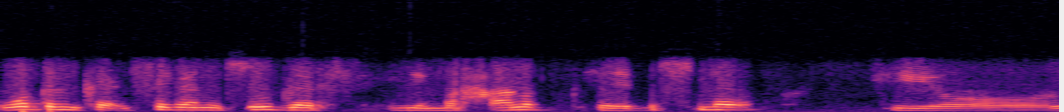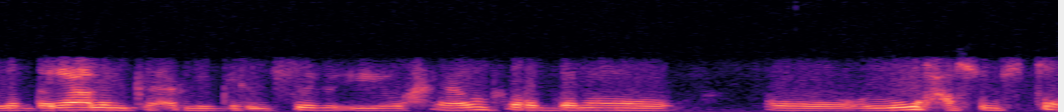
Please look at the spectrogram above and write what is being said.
wadanka isagana soo gaarsiiyey marxalad dhismo iyo la dagaalanka argagixisada iyo waxyaabo fara badan oo oo lagu xasuusto.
